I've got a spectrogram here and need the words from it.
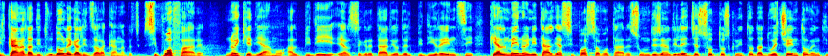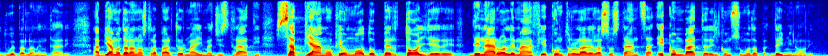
il Canada di Trudeau legalizza la cannabis, si può fare, noi chiediamo al PD e al segretario del PD Renzi che almeno in Italia si possa votare su un disegno di legge sottoscritto da 222 parlamentari. Abbiamo dalla nostra parte ormai i magistrati, sappiamo che è un modo per togliere denaro alle mafie, controllare la sostanza e combattere il consumo dei minori.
